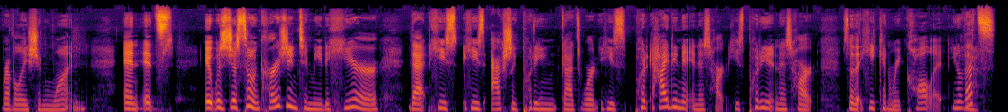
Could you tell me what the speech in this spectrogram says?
Revelation 1. And it's, it was just so encouraging to me to hear that he's he's actually putting God's word he's put hiding it in his heart he's putting it in his heart so that he can recall it you know Yeah. that's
